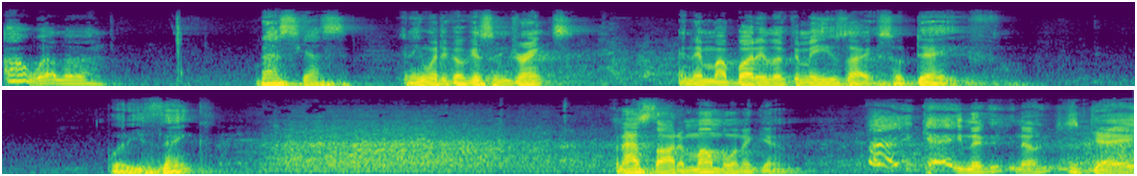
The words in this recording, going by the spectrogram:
oh, well, uh, gracias. And he went to go get some drinks. And then my buddy looked at me, he was like, So, Dave, what do you think? And I started mumbling again. Oh, you gay, nigga, you know, just gay.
